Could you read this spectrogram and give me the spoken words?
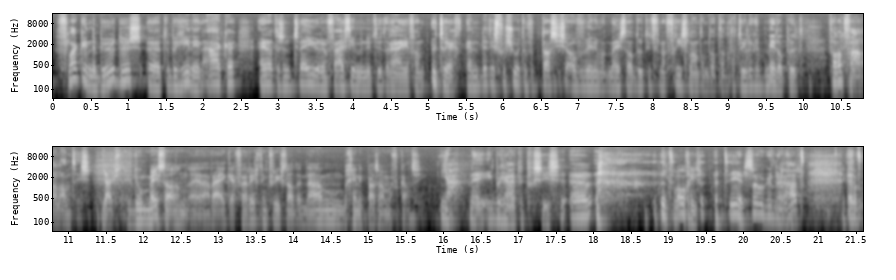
Vlak in de buurt dus, eh, te beginnen in Aken. En dat is een 2 uur en 15 minuten het rijden van Utrecht. En dit is voor Sjoerd een fantastische overwinning, want meestal doet hij het vanaf Friesland, omdat dat natuurlijk het middelpunt van het vaderland is. Juist, ik doe meestal een, een rijk even richting Friesland en dan begin ik pas aan mijn vakantie. Ja, nee, ik begrijp het precies. Eh, het, Logisch. het Heerzogenraad. Ik Het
